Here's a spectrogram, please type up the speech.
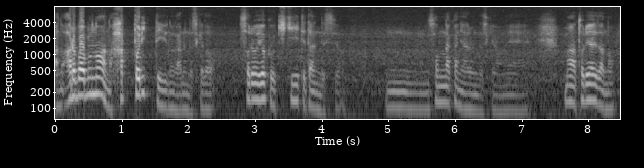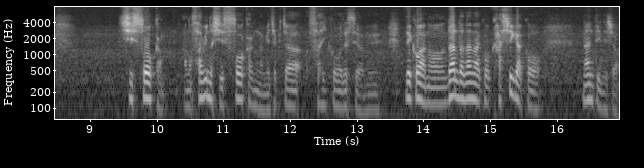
あのアルバムのあの「服部」っていうのがあるんですけどそれをよく聴いてたんですよ。うんその中にあるんですけどね。まあとりあえずあの疾走感。あのサビの疾走感がめちゃくちゃ最高ですよね。でこうあのだんだんだんだんこう歌詞がこうなんて言うんでしょう。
